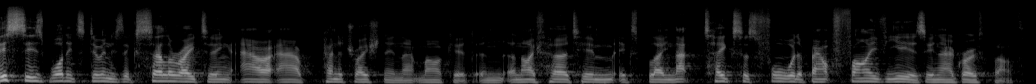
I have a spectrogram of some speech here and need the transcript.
this is what it's doing is accelerating our, our penetration in that market. And, and I've heard him explain that takes us forward about five years in our growth path.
